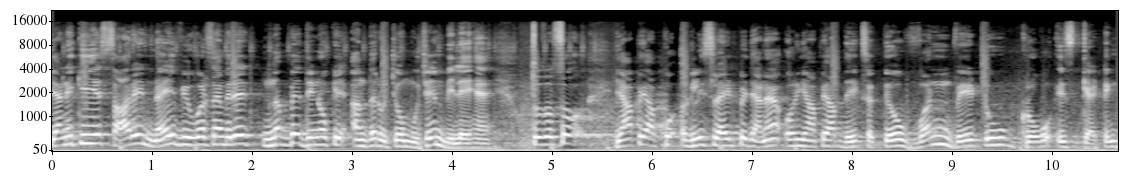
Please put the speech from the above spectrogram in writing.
यानी कि ये सारे नए व्यूवर्स हैं मेरे 90 दिनों के अंदर जो मुझे मिले हैं। तो दोस्तों, यहाँ पे आपको अगली स्लाइड पे जाना है और यहाँ पे आप देख सकते हो one way to grow is getting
